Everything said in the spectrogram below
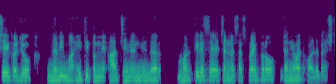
શેર કરજો. નવી માહિતી તમને આ ચેનલની અંદર મળતી રહેશે. ચેનલ સબસ્ક્રાઈબ કરો. ધન્યવાદ. ઓલ ધ બેસ્ટ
